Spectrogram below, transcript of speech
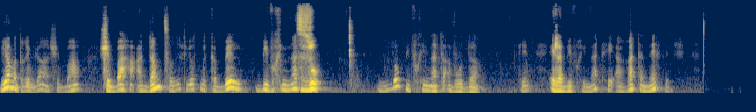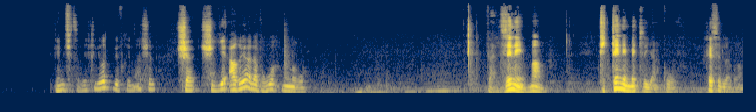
היא המדרגה שבה, שבה האדם צריך להיות מקבל בבחינה זו, לא בבחינת העבודה, כן? אלא בבחינת הארת הנפש, כן? שצריך להיות בבחינה של ש, שיערה עליו רוח ממרום. ועל זה נאמר, תיתן אמת ליעקב, חסד לאברהם.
